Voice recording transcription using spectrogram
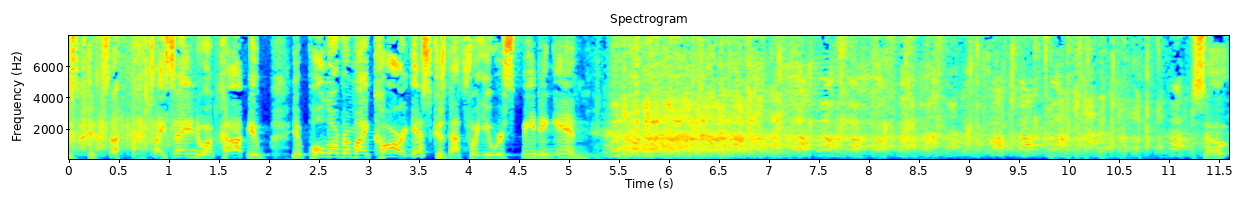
it's, like, it's like saying to a cop, you, you pulled over my car. Yes, because that's what you were speeding in. So,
